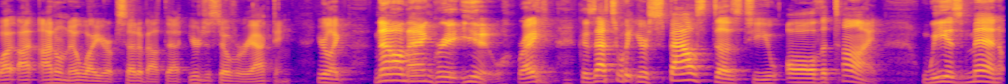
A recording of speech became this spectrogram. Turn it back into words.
Well, I, I don't know why you're upset about that, you're just overreacting, you're like, Now I'm angry at you, right? Because that's what your spouse does to you all the time. We as men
